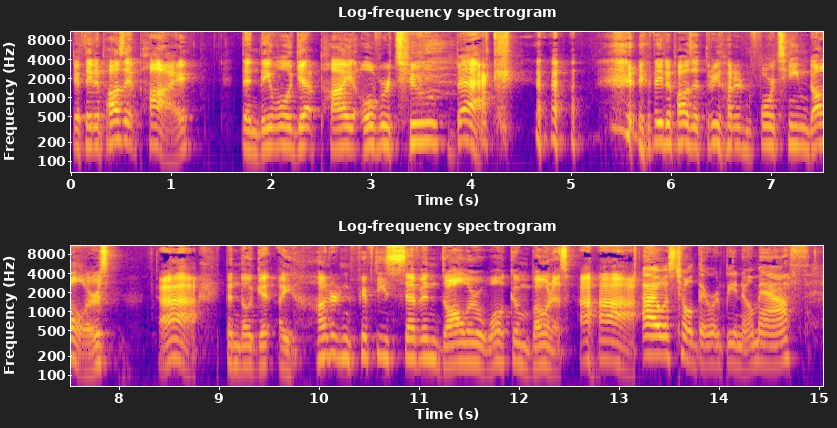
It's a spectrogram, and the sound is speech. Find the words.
if they deposit pie, then they will get pie over two back. if they deposit $314, ah, then they'll get a hundred and fifty-seven dollar welcome bonus. Ha ha. I was told there would be no math.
